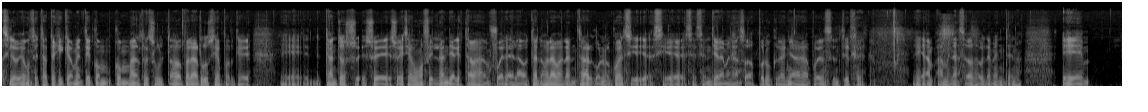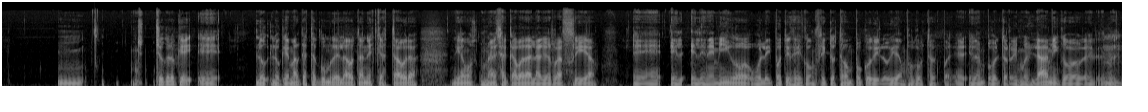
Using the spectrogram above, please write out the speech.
si lo veamos estratégicamente con, con mal resultado para Rusia porque eh, tanto Sue- Sue- Suecia como Finlandia que estaban fuera de la OTAN ahora van a entrar con lo cual si, si, se sentían amenazados por Ucrania ahora pueden sentirse eh, am- amenazados doblemente ¿no? Eh, mm, yo- creo que eh, lo, lo que marca esta cumbre de la OTAN es que hasta ahora, digamos, una vez acabada la Guerra Fría, eh, el, el enemigo o la hipótesis de conflicto estaba un poco diluida, un poco era un poco el terrorismo islámico, el-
